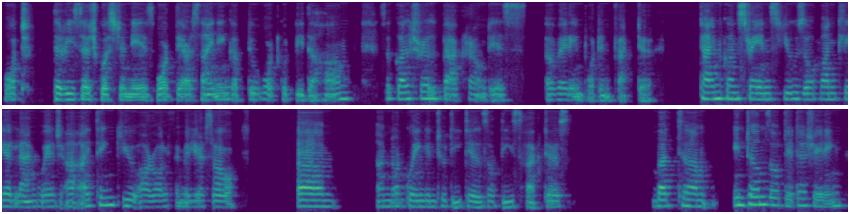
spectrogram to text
what the research question is, what they are signing up to, what could be the harm. So cultural background is a very important factor. Time constraints, use of unclear language. I, I think you are all familiar. So um, I'm not going into details of these factors. But um, in terms of data sharing,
